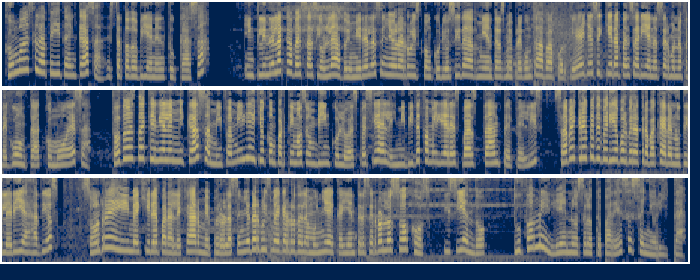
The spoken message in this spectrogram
¿Cómo es la vida en casa? ¿Está todo bien en tu casa? Incliné la cabeza hacia un lado y miré a la señora Ruiz con curiosidad mientras me preguntaba por qué ella siquiera pensaría en hacerme una pregunta como esa. Todo está genial en mi casa. Mi familia y yo compartimos un vínculo especial y mi vida familiar es bastante feliz. ¿Sabe? Creo que debería volver a trabajar en utilería. Adiós. Sonreí y me giré para alejarme, pero la señora Ruiz me agarró de la muñeca y entrecerró los ojos, diciendo, Tu familia no es lo que parece, señorita.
